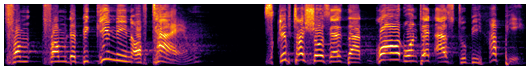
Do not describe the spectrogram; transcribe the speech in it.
From, from the beginning of time, scripture shows us that God wanted us to be happy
